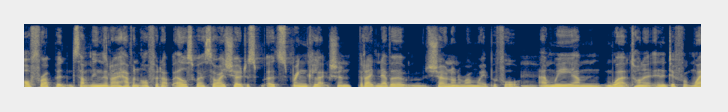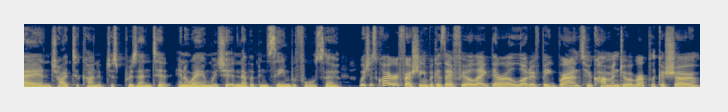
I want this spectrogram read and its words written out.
offer up something that I haven't offered up elsewhere. So I showed a, a spring collection that I'd never shown on a runway before. Mm. And we um, worked on it in a different way and tried to kind of just present it in a way in which it had never been seen before. So which is quite refreshing because I feel like there are a lot of big brands who come and do a replica show.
